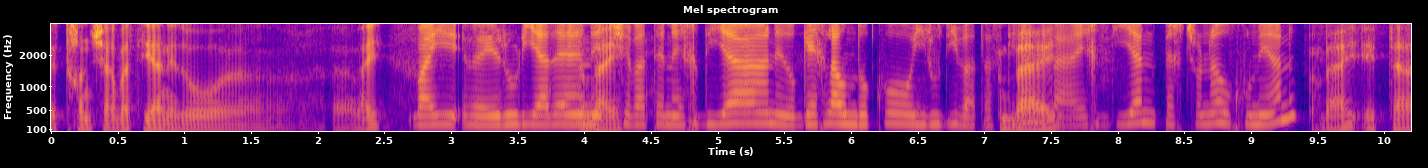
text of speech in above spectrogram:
uh, transfer batean edo, uh, bai? bai, eruria den Bai. etxe baten erdian, edo gerla ondoko irudi bat azkenean, Bai. eta erdian pertsona urgunean. Bai, eta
